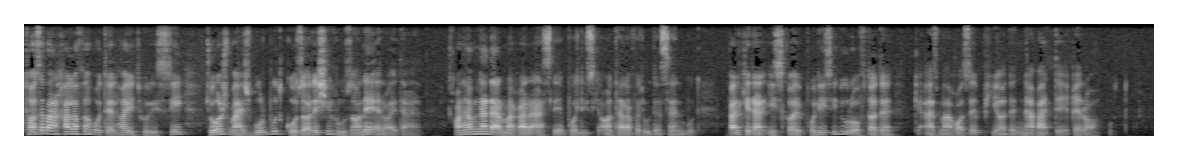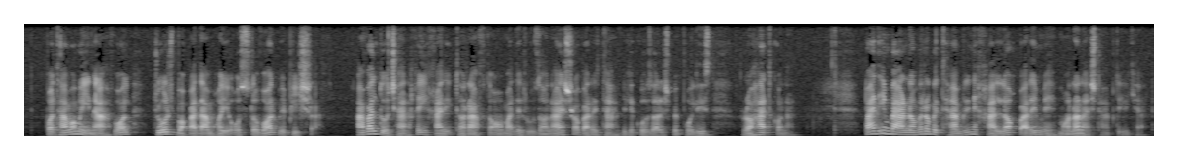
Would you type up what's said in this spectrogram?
تازه برخلاف هتل های توریستی جورج مجبور بود گزارشی روزانه ارائه دهد. آن هم نه در مقر اصلی پلیس که آن طرف رودسن بود بلکه در ایستگاه پلیسی دور افتاده که از مغازه پیاده 90 دقیقه راه بود. با تمام این احوال جورج با قدم های استوار به پیش رفت. اول دوچرخه خرید تا رفت آمد روزانهاش را برای تحویل گزارش به پلیس راحت کند. بعد این برنامه را به تمرین خلاق برای مهمانانش تبدیل کرد.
